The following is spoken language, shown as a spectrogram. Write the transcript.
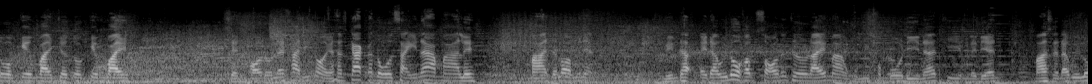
ตัวเกมไวเจอตัวเกมไว ซนพอโดนไล่ฆ่านิดหน่อยฮัสก้ากระโดดใส่หน้ามาเลย มาจะรอดไหมเนี่ยลินดาไอดาวิโลครับซ้อนด้วยเทอร์ไรท์มาโอ้โหมีคอมโบดีนะทีมเรเดียนมาจากดาวิโล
